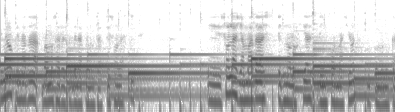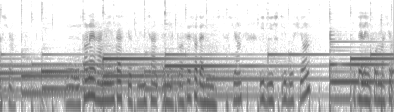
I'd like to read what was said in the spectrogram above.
Primero que nada, vamos a resolver la pregunta: ¿qué son las TICs? Eh, son las llamadas de la información.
